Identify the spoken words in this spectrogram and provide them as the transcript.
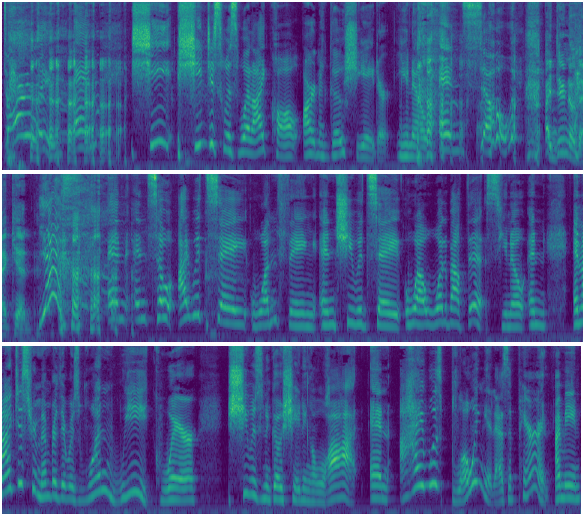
darling, and she she just was what I call our negotiator, you know. And so I do know that kid. Yes, and and so I would say one thing, and she would say, "Well, what about this?" You know, and and I just remember there was one week where she was negotiating a lot and I was blowing it as a parent. I mean,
